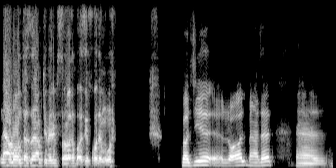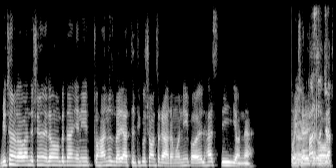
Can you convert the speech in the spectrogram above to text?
نه منتظرم که بریم سراغ بازی خودمون. بازی رال به نظرت می‌تونه روندشون ادامه بدن؟ یعنی تو هنوز برای اتلتیکو شانس قهرمانی قائل هستی یا نه؟ با این فصل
